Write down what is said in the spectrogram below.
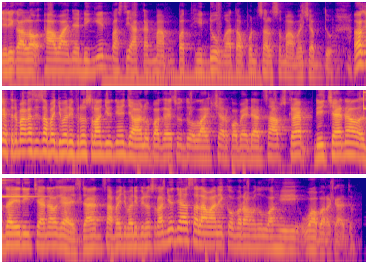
Jadi kalau hawanya dingin pasti akan mampet hidung ataupun sel semua macam tuh. Oke, terima kasih sampai jumpa di video selanjutnya. Jangan lupa guys untuk like, share, komen dan subscribe di channel Zairi Channel guys. Dan sampai jumpa di video selanjutnya. Assalamualaikum warahmatullahi wabarakatuh.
